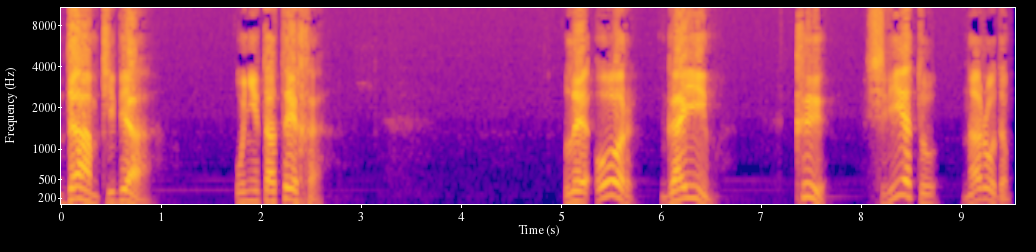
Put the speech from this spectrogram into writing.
дам тебя, унитатеха, леор гаим, к свету народам.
